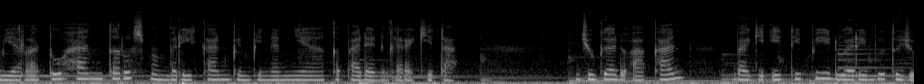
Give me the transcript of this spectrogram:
biarlah Tuhan terus memberikan pimpinannya kepada negara kita. Juga doakan bagi ITP 2017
